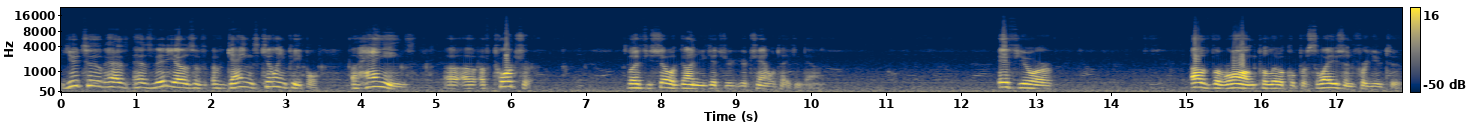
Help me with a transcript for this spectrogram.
YouTube has, has videos of, of gangs killing people, of hangings, uh, of, of torture. But if you show a gun, you get your, your channel taken down. If you're of the wrong political persuasion for YouTube,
